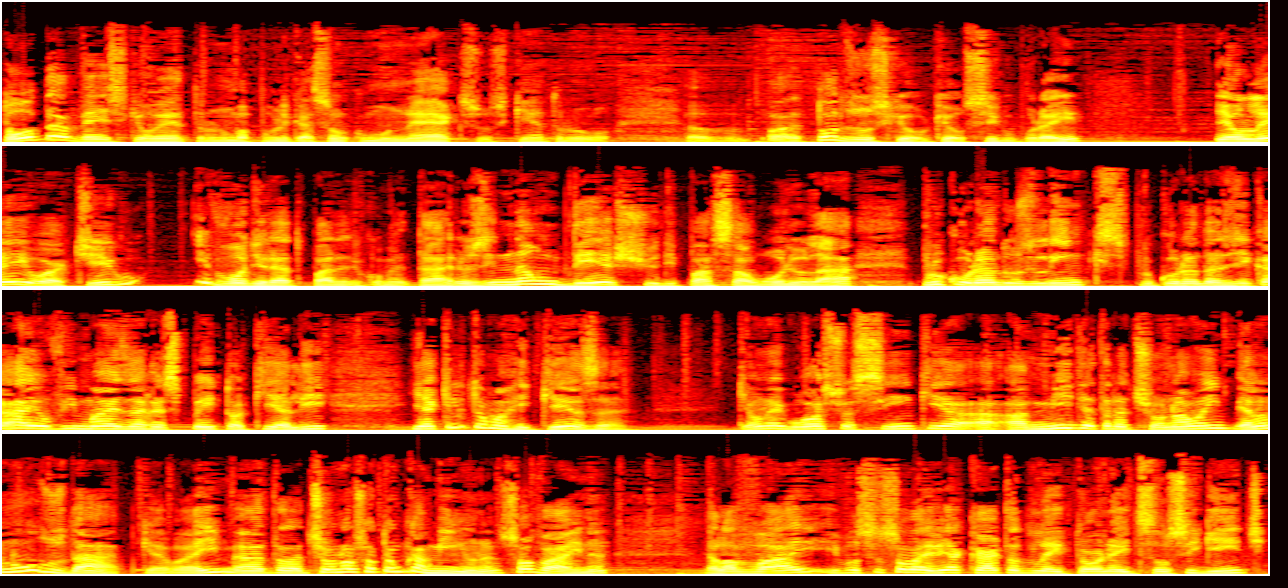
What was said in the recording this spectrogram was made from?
Toda vez que eu entro numa publicação como Nexus, que entro. Uh, todos os que eu, que eu sigo por aí, eu leio o artigo e vou direto para a área de comentários e não deixo de passar o olho lá, procurando os links, procurando as dicas. Ah, eu vi mais a respeito aqui ali. E aquilo tem uma riqueza que é um negócio assim que a, a mídia tradicional ela não nos dá, porque aí a tradicional só tem um caminho, né? Só vai, né? Ela vai e você só vai ver a carta do leitor na edição seguinte,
